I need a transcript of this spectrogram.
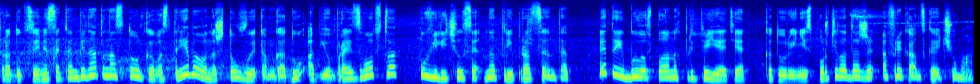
Продукция мясокомбината настолько востребована, что в этом году объем производства увеличился на 3%. Это и было в планах предприятия, которые не испортила даже африканская чума.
